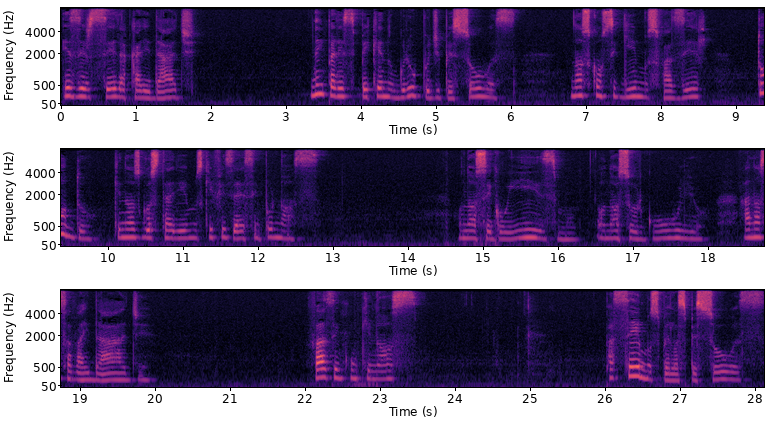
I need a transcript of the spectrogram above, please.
exercer a caridade, nem para esse pequeno grupo de pessoas nós conseguimos fazer tudo que nós gostaríamos que fizessem por nós. O nosso egoísmo, o nosso orgulho, a nossa vaidade, fazem com que nós passemos pelas pessoas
